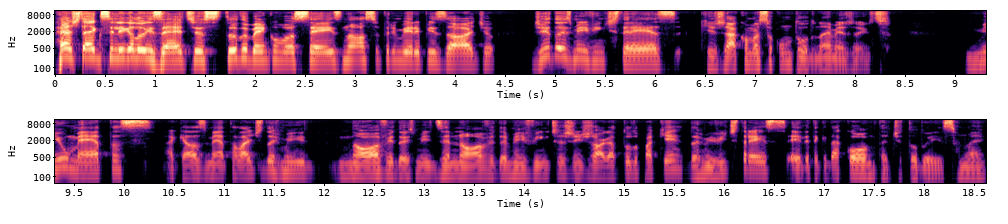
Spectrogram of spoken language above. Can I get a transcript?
Hashtag se liga Luizetes, tudo bem com vocês? Nosso primeiro episódio de 2023, que já começou com tudo, né, minha gente? Mil metas, aquelas metas lá de 2009, 2019, 2020, a gente joga tudo para quê? 2023. Ele tem que dar conta de tudo isso, não é?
